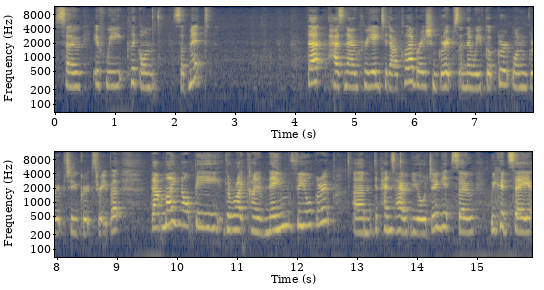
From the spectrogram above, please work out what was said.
So if we click on submit, that has now created our collaboration groups and then we've got group one, group two, group three. But that might not be the right kind of name for your group. Um, depends how you're doing it. So we could say,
